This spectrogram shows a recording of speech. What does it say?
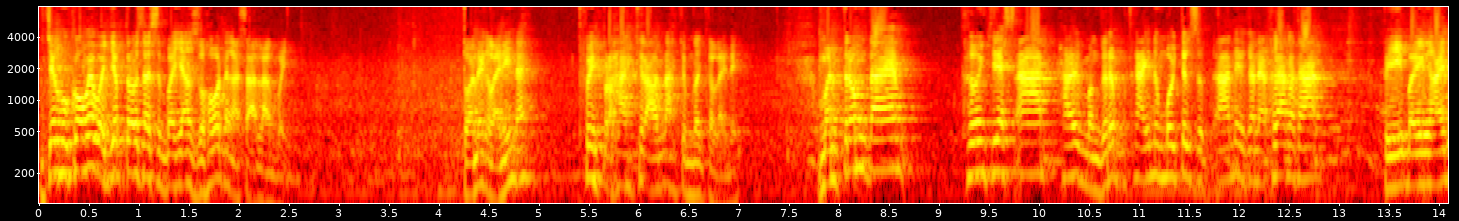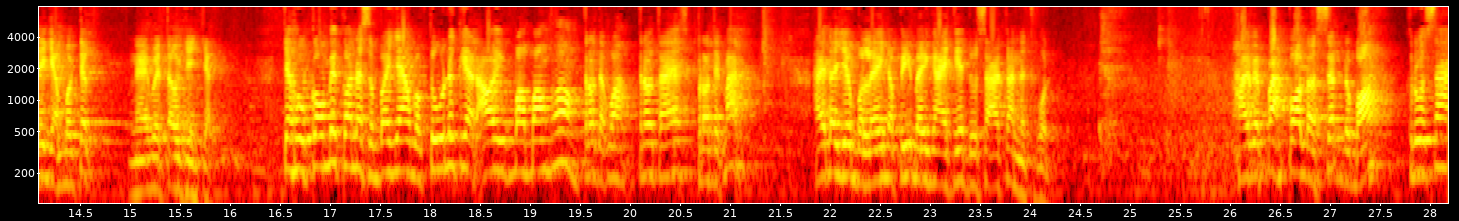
អញ្ចឹងហុគមវាបើយឹបត្រូវតែសម្ប័យយ៉ាងរហូតនឹងអាសាឡើងវិញតើនេះកន្លែងនេះណាធ្វើប្រហែលច្រើនណាស់ចំណុចកន្លែងនេះមិនត្រឹមតែឃើញជ្រះស្អាតហើយមួយក្រឹបថ្ងៃនោះមួយទឹកស្អាតនេះគណៈខ្លះគាត់ថាពី3ថ្ងៃនេះយ៉ាងមួយទឹកណែវាទៅជាអញ្ចឹងចាហុគមវាគាត់នៅសម្ប័យយ៉ាងវកទូនេះគេអត់ឲ្យបោះបង់ផងត្រូវតែបោះត្រូវតែប្រតិបត្តិ ហើយដល់យើងបលែងដល់2 3ថ្ងៃទៀតទូសារកាន់តែធ្ងន់ហើយវាប៉ះពាល់ដល់សិទ្ធិរបស់គ្រួសារ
